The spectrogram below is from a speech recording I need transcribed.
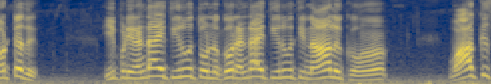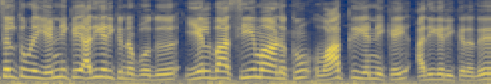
தொட்டது. இப்படி ரெண்டாயிரத்தி இருபத்தொன்னுக்கும் ரெண்டாயிரத்தி இருபத்தி நாலுக்கும் வாக்கு செலுத்துவனுடைய எண்ணிக்கை அதிகரிக்கின்ற போது இயல்பா சீமானுக்கும் வாக்கு எண்ணிக்கை அதிகரிக்கிறது.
